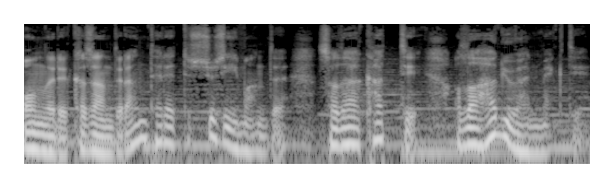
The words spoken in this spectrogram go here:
Onları kazandıran tereddütsüz imandı, sadakatti, Allah'a güvenmekti.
